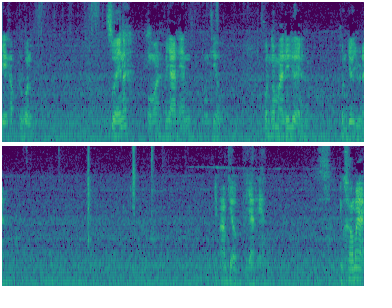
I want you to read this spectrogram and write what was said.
คครับทุกคน สวยนะ ผมว่าพญาแถนท่องเที่ยว คนก็มาเรื่อยๆนะครับ คนเยอะอยู่นะมีความเที่ยวพญาแถน อยู่เข้ามาก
